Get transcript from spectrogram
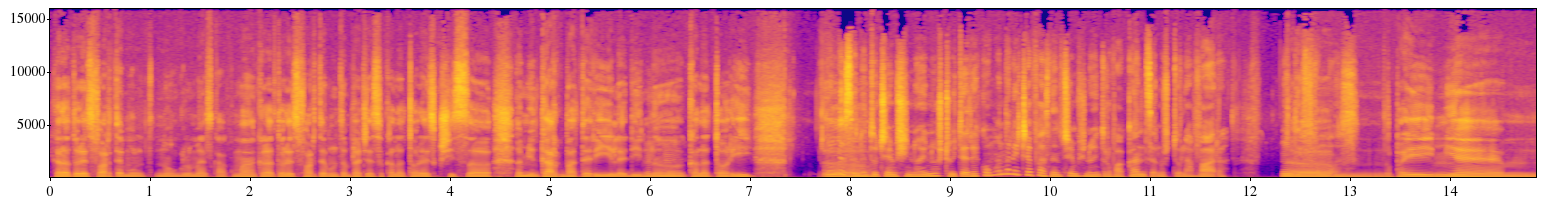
călătoresc foarte mult. Nu, glumesc acum. Călătoresc foarte mult, îmi place să călătoresc și să îmi încarc bateriile din uh călătorii. Unde să ne ducem și noi? Nu știu, uite, recomandă-ne ceva să ne ducem și noi într-o vacanță, nu știu, la vară. Unde e frumos? Păi mie m,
